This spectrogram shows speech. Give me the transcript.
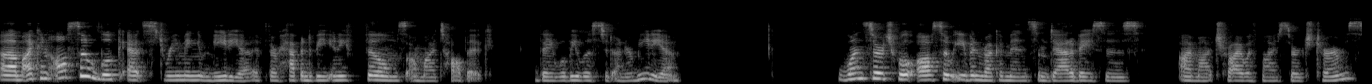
um, I can also look at streaming media if there happen to be any films on my topic. They will be listed under media. OneSearch will also even recommend some databases I might try with my search terms.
